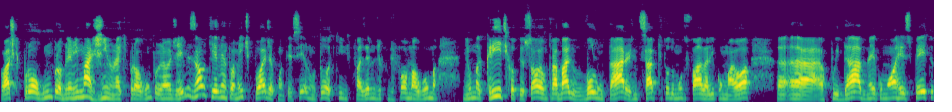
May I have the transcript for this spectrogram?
Eu acho que por algum problema, imagino né, que por algum problema de revisão, que eventualmente pode acontecer, eu não estou aqui fazendo de, de, forma alguma nenhuma crítica ao pessoal, é um trabalho voluntário, a gente sabe que todo mundo faz ali com maior uh, uh, cuidado, né, com maior respeito,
